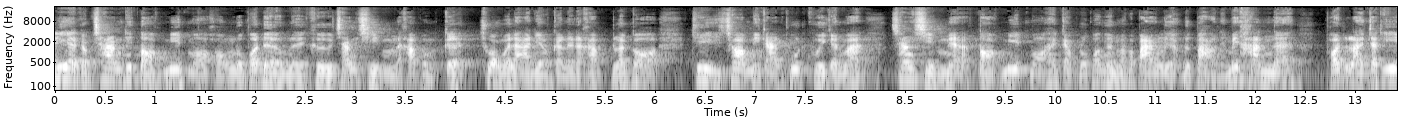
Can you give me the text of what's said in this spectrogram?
เลี่ยกับช่างที่ตอกมีดหมอของหลวงพ่อเดิมเลยคือช่างชิมนะครับ ผมเกิดช่วงเวลาเดียวกันเลยนะครับ แล้วก็ที่ชอบมีการพูดคุยกันว่า ช่างชิมเนี่ยตอกมีดหมอให้กับหลวงพ่อเงินวัดพระปางเหลืองหรือเปล่าเนี่ยไม่ทันนะเพราะหลังจากที่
